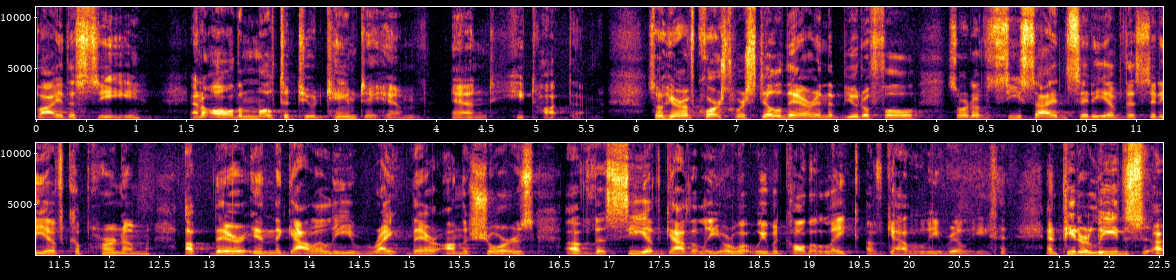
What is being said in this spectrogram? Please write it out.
by the sea, and all the multitude came to him, and he taught them. So, here, of course, we're still there in the beautiful sort of seaside city of the city of Capernaum, up there in the Galilee, right there on the shores of the Sea of Galilee, or what we would call the Lake of Galilee, really. And Peter leaves, uh,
